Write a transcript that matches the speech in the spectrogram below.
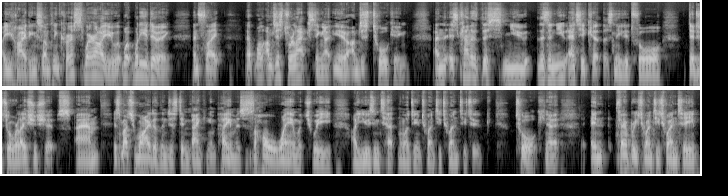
Are you hiding something, Chris? Where are you? What, what are you doing? And it's like, well, I'm just relaxing. I, you know, I'm just talking, and it's kind of this new. There's a new etiquette that's needed for digital relationships. Um, it's much wider than just in banking and payments. It's the whole way in which we are using technology in 2020 to talk. You know, in February 2020,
